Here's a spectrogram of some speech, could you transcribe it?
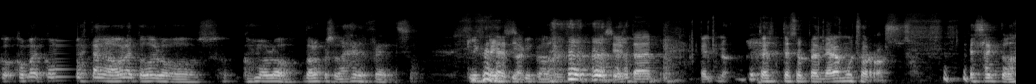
¿Cómo, están ahora todos los, como los, todos los personajes de Friends? Clickbait típico. Así están. te, sorprenderá mucho Ross. Exacto.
